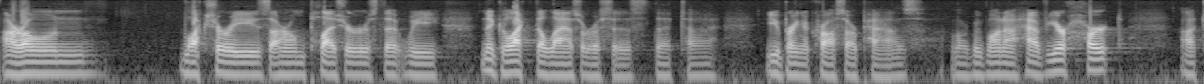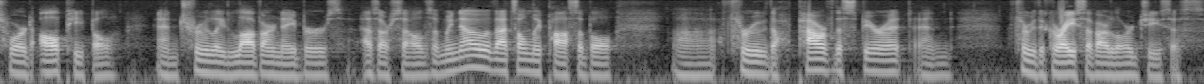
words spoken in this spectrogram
our own luxuries, our own pleasures, that we neglect the Lazaruses that uh, you bring across our paths. Lord, we want to have your heart uh, toward all people and truly love our neighbors as ourselves. And we know that's only possible uh, through the power of the Spirit and through the grace of our Lord Jesus.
